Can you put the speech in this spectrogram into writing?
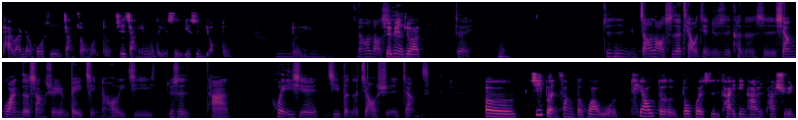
台湾人或是讲中文的，其实讲英文的也是也是有的。对，然后老师随便就要对，嗯，就是你找老师的条件，就是可能是相关的商学院背景，然后以及就是他会一些基本的教学这样子。呃，基本上的话，我挑的都会是他一定他他学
